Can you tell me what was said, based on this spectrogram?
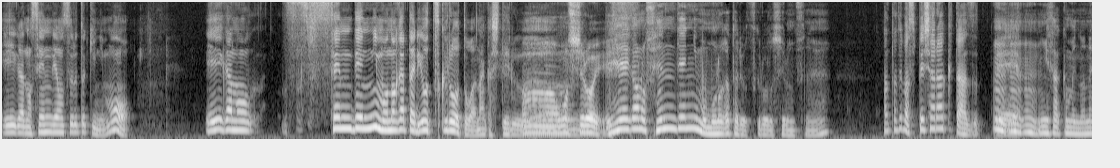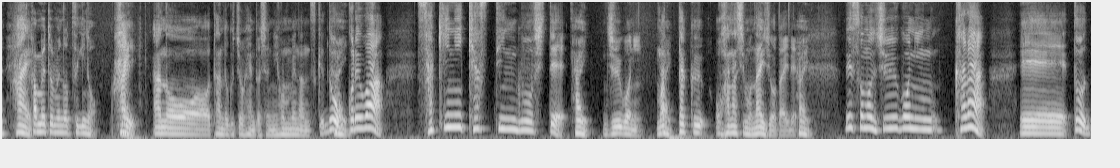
映画の宣伝をする時にも映画の宣伝に物語を作ろうとはなんかしてる。ああ、面白い。映画の宣伝にも物語を作ろうとしてるんですね。あ例えばスペシャルアクターズって、うんうんうん、2作目のね、はい、亀止めの次の。はい。はい、あのー、単独長編としては2本目なんですけど、はい、これは先にキャスティングをして、はい、15人、全くお話もない状態で。はい、で、その15人から、えー、と、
